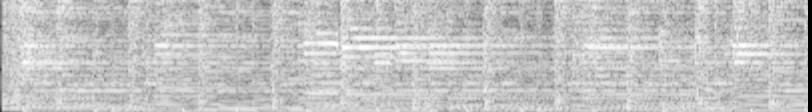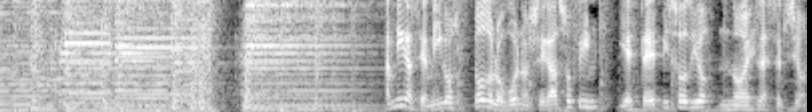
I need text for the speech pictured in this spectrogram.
Amigas y amigos, todo lo bueno llega a su fin y este episodio no es la excepción.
